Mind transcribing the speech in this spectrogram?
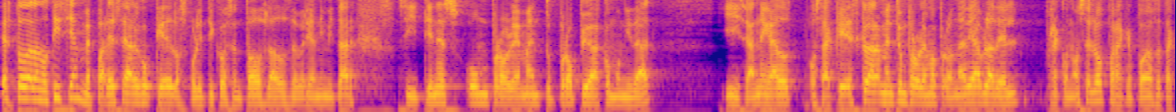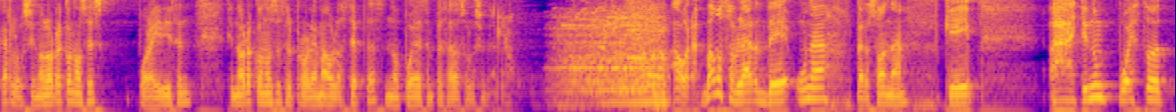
Es toda la noticia, me parece algo que los políticos en todos lados deberían imitar. Si tienes un problema en tu propia comunidad, y se ha negado, o sea que es claramente un problema, pero nadie habla de él, reconócelo para que puedas atacarlo. Si no lo reconoces, por ahí dicen, si no reconoces el problema o lo aceptas, no puedes empezar a solucionarlo. Ahora, vamos a hablar de una persona que tiene un puesto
